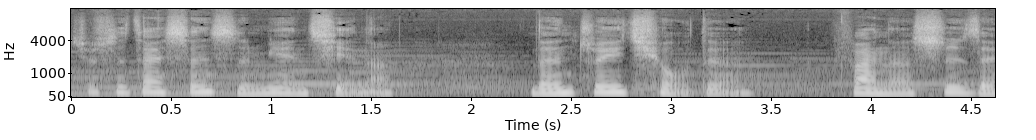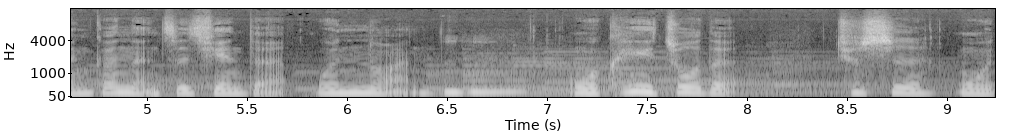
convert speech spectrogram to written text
就是在生死面前啊，人追求的反而是人跟人之间的温暖。我可以做的。就是我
